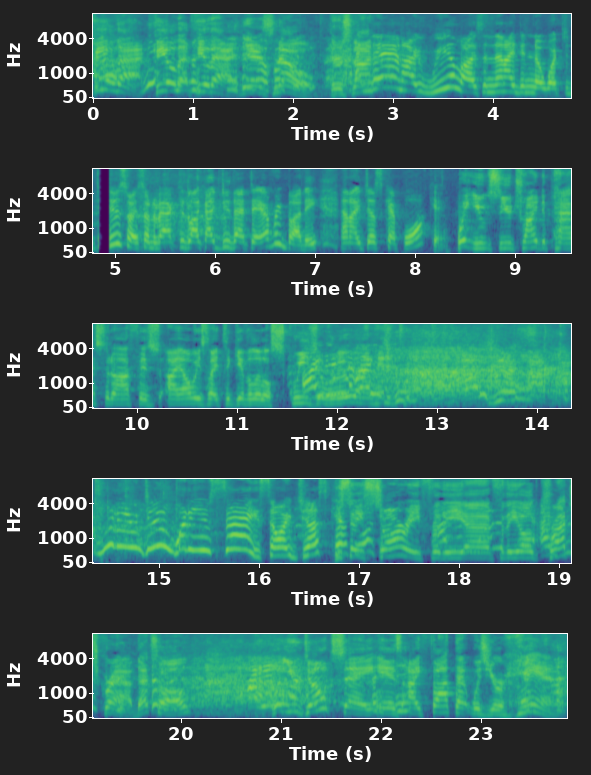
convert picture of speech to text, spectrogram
Feel that. Feel that. Feel that. There's no. There's not. And then I realized, and then I didn't know what to do, so I sort of acted like I do that to everybody, and I just kept walking. Wait, you so you tried to pass it off as I always like to give a little I squeezeroo when I'm headed to. Just- what do you do? What do you say? So I just kept. You say walking. sorry for the uh, for the old I crotch just- grab. That's all. What you don't say is I thought that was your hand.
